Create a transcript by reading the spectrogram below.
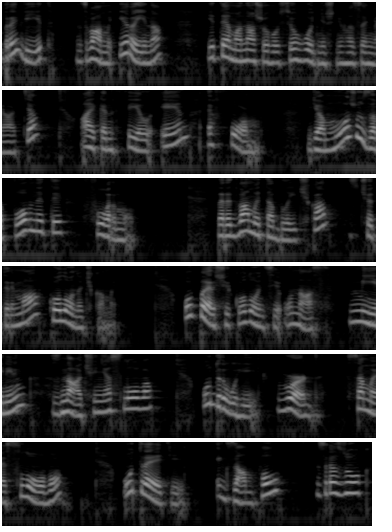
привіт! З вами Ірина. І тема нашого сьогоднішнього заняття I can fill in a form. Я можу заповнити форму. Перед вами табличка з чотирма колоночками. У першій колонці у нас meaning – значення слова. У другій word – саме слово. У третій example – зразок.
